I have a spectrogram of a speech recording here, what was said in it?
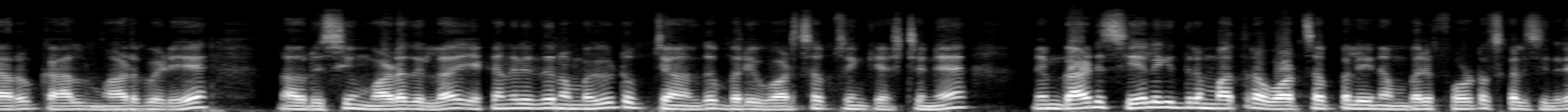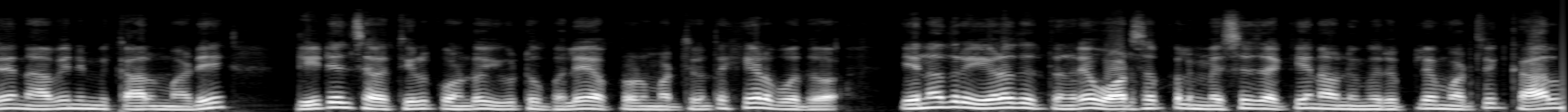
ಯಾರು ಕಾಲ್ ಮಾಡಬೇಡಿ. ನಾವು ರಿಸೀವ್ ಮಾಡೋದಿಲ್ಲ. ಯಾಕಂದ್ರೆ ಇದು ನಮ್ಮ ಯೂಟ್ಯೂಬ್ ಚಾನಲ್ದು ಬರೀ ವಾಟ್ಸಪ್ ಸಂಖ್ಯೆ ಅಷ್ಟೇ ನಿಮ್ಮ ಗಾಡಿ ಸೇಲಿಗಿದ್ರೆ ಮಾತ್ರ ವಾಟ್ಸಪ್ಪಲ್ಲಿ ಈ ನಂಬರ್ ಫೋಟೋಸ್ ಕಳಿಸಿದ್ರೆ ನಾವೇ ನಿಮಗೆ ಕಾಲ್ ಮಾಡಿ ಡೀಟೇಲ್ಸ್ ಎಲ್ಲ ತಿಳ್ಕೊಂಡು ಯೂಟ್ಯೂಬಲ್ಲಿ ಅಪ್ಲೋಡ್ ಮಾಡ್ತೀವಿ ಅಂತ ಹೇಳ್ಬೋದು. ಏನಾದರೂ ಹೇಳೋದಿತ್ತಂದರೆ ವಾಟ್ಸಪ್ಪಲ್ಲಿ ಮೆಸೇಜ್ ಹಾಕಿ ನಾವು ನಿಮಗೆ ರಿಪ್ಲೈ ಮಾಡ್ತೀವಿ. ಕಾಲ್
